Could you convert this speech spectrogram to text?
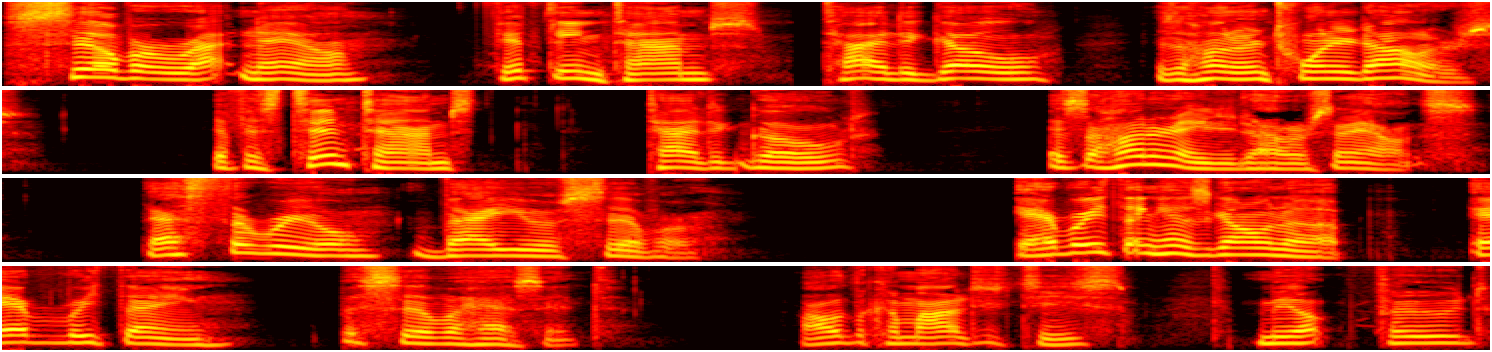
Silver right now, 15 times tied to gold, is $120. If it's 10 times tied to gold, it's $180 an ounce. That's the real value of silver. Everything has gone up, everything, but silver hasn't. All the commodities, milk, food,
